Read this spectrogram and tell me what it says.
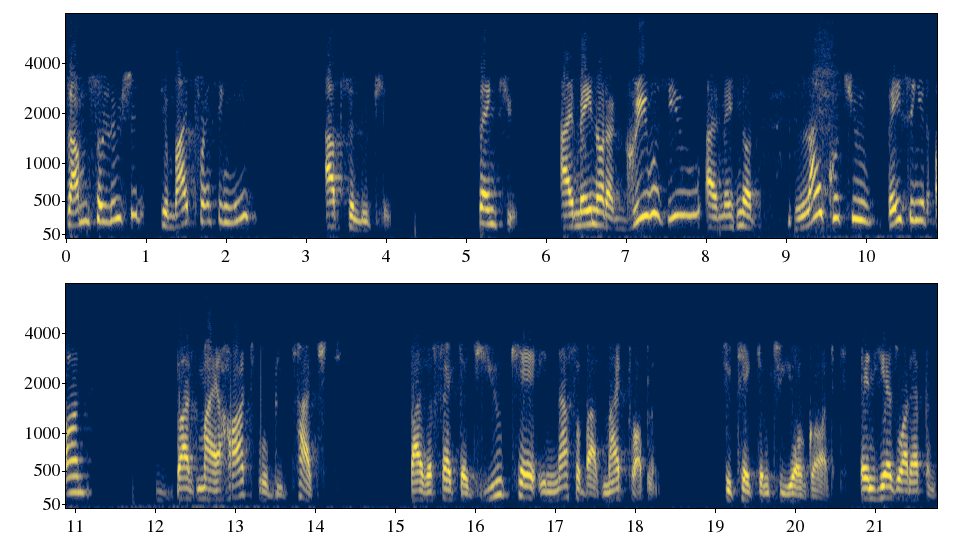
some solution to my pressing needs? Absolutely. Thank you. I may not agree with you. I may not like what you're basing it on, but my heart will be touched by the fact that you care enough about my problem to take them to your God. And here's what happens.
